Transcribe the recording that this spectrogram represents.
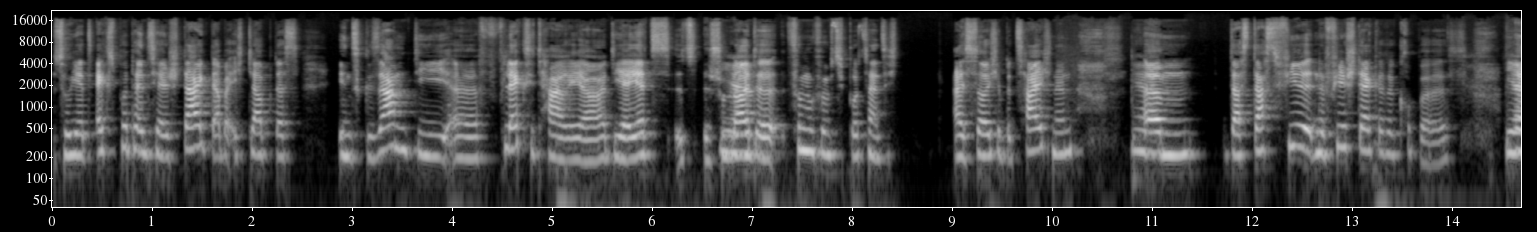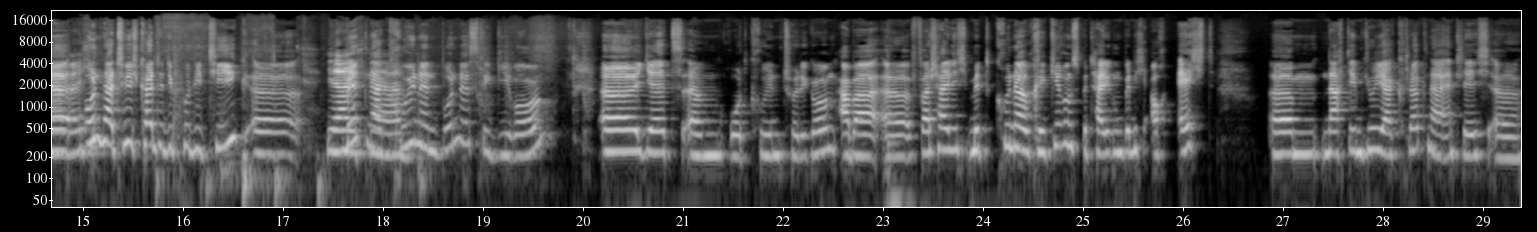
so jetzt exponentiell steigt, aber ich glaube, dass insgesamt die äh, Flexitarier, die ja jetzt äh, schon Ja. Leute 55 Prozent sich als solche bezeichnen, Ja. ähm, dass das viel eine viel stärkere Gruppe ist. ja, äh, und natürlich könnte die Politik äh, ja, mit einer ja. grünen Bundesregierung äh, jetzt ähm, rot-grün, Entschuldigung, aber äh, wahrscheinlich mit grüner Regierungsbeteiligung bin ich auch echt, ähm, nachdem Julia Klöckner endlich, äh,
